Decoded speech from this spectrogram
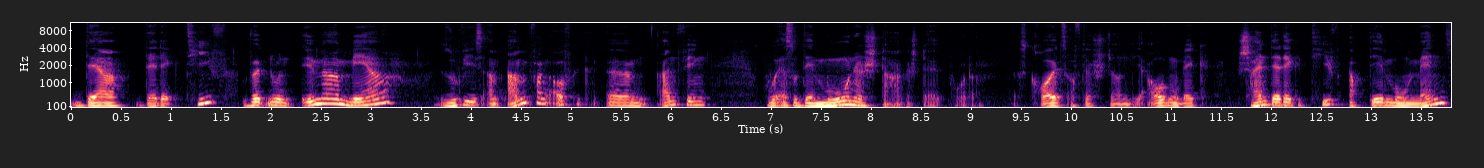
Der Detektiv wird nun immer mehr, so wie es am Anfang ähm, anfing, wo er so dämonisch dargestellt wurde. Das Kreuz auf der Stirn, die Augen weg, scheint der Detektiv ab dem Moment,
